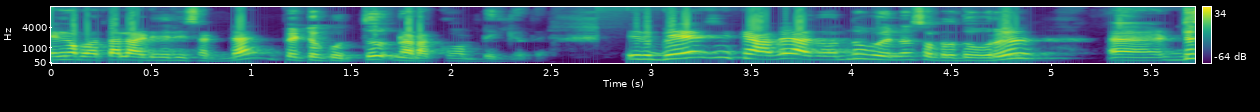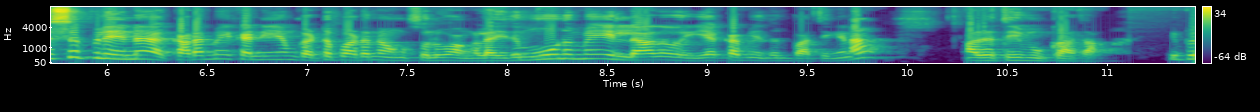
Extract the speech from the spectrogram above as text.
எங்கே பார்த்தாலும் அடிதடி சண்டை பெட்டுக்குத்து நடக்கும் அப்படிங்கிறது. இது பேசிக்காகவே அது வந்து என்ன சொல்கிறது ஒரு டிசிப்ளின கடமை கண்ணியம் கட்டுப்பாடுன்னு அவங்க சொல்லுவாங்கல்ல இது மூணுமே இல்லாத ஒரு இயக்கம் எதுன்னு பார்த்தீங்கன்னா அது திமுக தான். இப்போ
